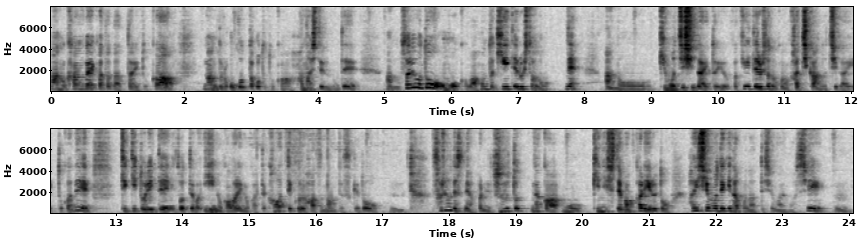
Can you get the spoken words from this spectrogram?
あの考え方だったりとかなんだろう起こったこととか話してるのであのそれをどう思うかは本当聞いてる人のねあの気持ち次第というか聞いてる人のこの価値観の違いとかで聞き取り手にとってはいいのか悪いのかって変わってくるはずなんですけど、うん、それをですねやっぱりねずっとなんかもう気にしてばっかりいると配信もできなくなってしまいますし、うん、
